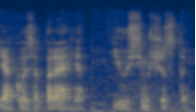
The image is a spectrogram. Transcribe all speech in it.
Дякую за перегляд і усім щасти!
